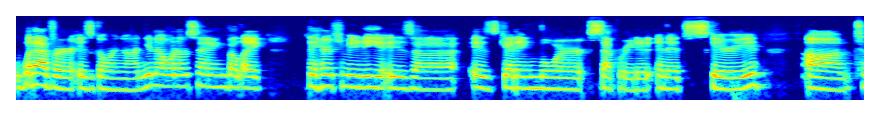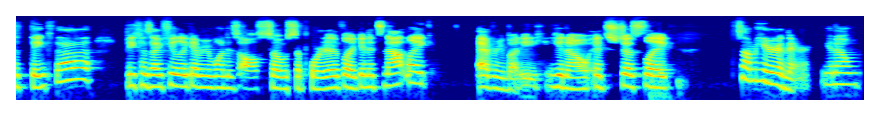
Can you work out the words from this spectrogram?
whatever is going on. You know what I'm saying? But like the hair community is uh is getting more separated and it's scary um to think that because I feel like everyone is all so supportive. Like and it's not like everybody, you know, it's just like some here and there, you know?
